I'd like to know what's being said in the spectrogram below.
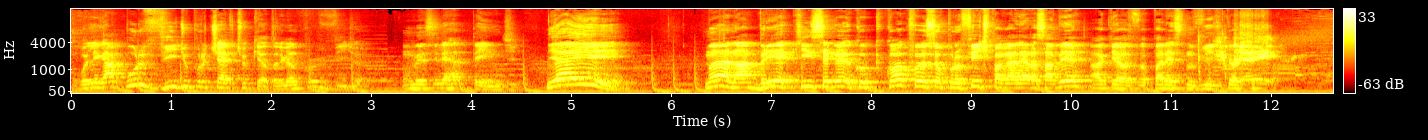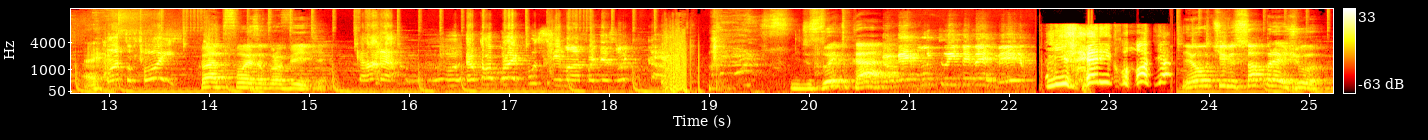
Eu vou ligar por vídeo pro Chev 2K. Eu tô ligando por vídeo. Vamos ver se ele atende. E aí? Mano, abri aqui, você ganhou- qual que foi o seu profit pra galera saber? Aqui, ó, aparece no vídeo que eu E achei. aí? Quanto foi? Quanto foi seu profit? Cara, eu calculei por cima, mas foi 18k. 18k? Eu ganhei muito item vermelho. Misericórdia! Eu tive só preju.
